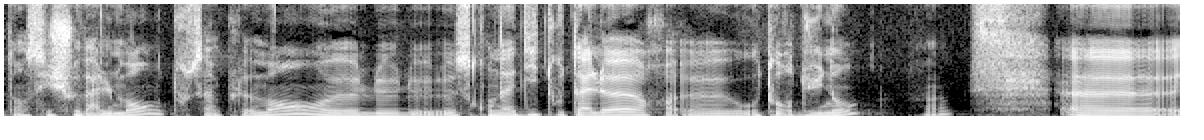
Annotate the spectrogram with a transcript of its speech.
dans ses chevalements, tout simplement, le, ce qu'on a dit tout à l'heure autour du nom. Hein. Euh,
